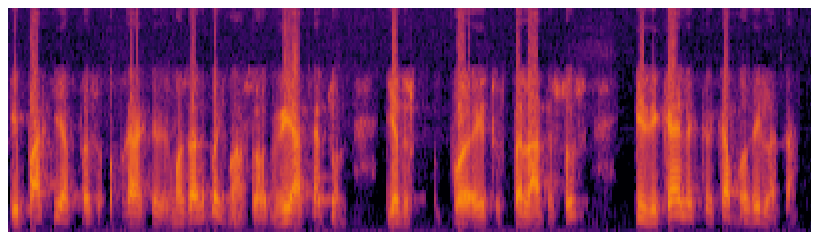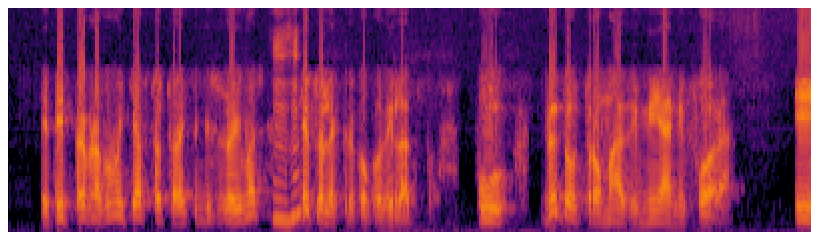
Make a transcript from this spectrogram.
υπάρχει αυτός ο χαρακτηρισμός, δηλαδή που έχει μόνο αυτό, διαθέτουν για τους, ε, τους πελάτες τους ειδικά ηλεκτρικά ποδήλατα. Γιατί πρέπει να πούμε και αυτό τώρα, έχει μπει στη ζωή μας και το ηλεκτρικό ποδήλατο που δεν το τρομάζει μία ανηφόρα ή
